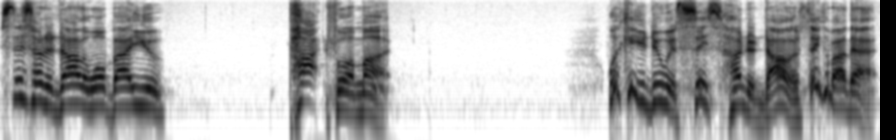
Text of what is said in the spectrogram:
Six hundred dollar won't buy you pot for a month. What can you do with six hundred dollars? Think about that.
